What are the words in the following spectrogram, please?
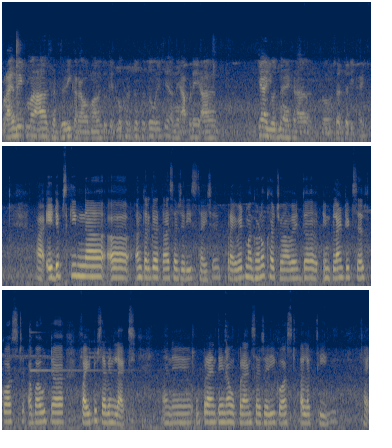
પ્રાઇવેટમાં આ સર્જરી કરાવવામાં આવે તો કેટલો ખર્ચો થતો હોય છે? અને આપણે આ કયા યોજના હેઠળ આ સર્જરી થાય છે? આ એડિપ સ્કીમના અંતર્ગત આ સર્જરીઝ થાય છે. પ્રાઇવેટમાં ઘણો ખર્ચો આવે. The implant itself cost about five two seven lakhs અને ઉપરાંત તેના ઉપરાંત સર્જરી કોસ્ટ અલગથી થાય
